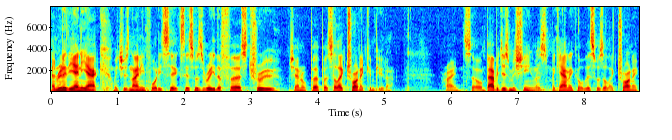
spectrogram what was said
And really the ENIAC, which was 1946, this was really the first true general purpose electronic computer, right? So Babbage's machine was mechanical, this was electronic.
